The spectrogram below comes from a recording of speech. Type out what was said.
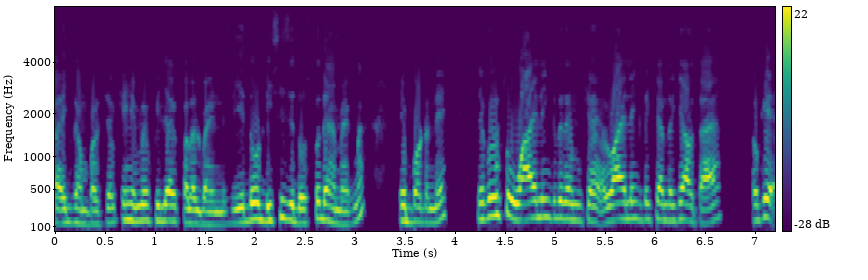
एग्जांपल्स है ओके हीमियोफीलिया और कलर ब्लाइंडनेस ये दो डिसीज है दोस्तों ध्यान रखना इंपॉर्टेंट है देखो दोस्तों वाई लिंक वाई लिंक्ड के अंदर क्या होता है ओके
